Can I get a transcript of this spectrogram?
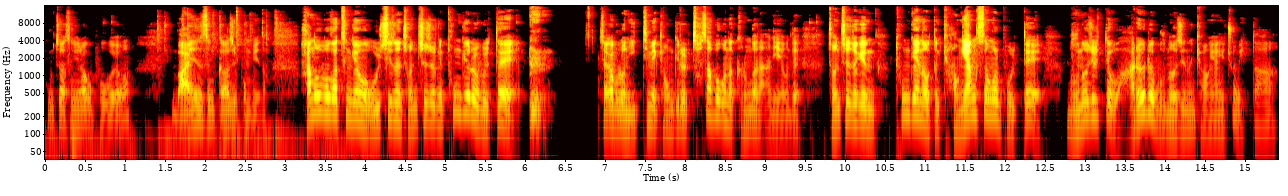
공짜 승이라고 보고요. 마인승까지 봅니다. 하노버 같은 경우 올 시즌 전체적인 통계를 볼 때 제가 물론 이 팀의 경기를 찾아보거나 그런 건 아니에요. 근데 전체적인 통계나 어떤 경향성을 볼 때 무너질 때 와르르 무너지는 경향이 좀 있다.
